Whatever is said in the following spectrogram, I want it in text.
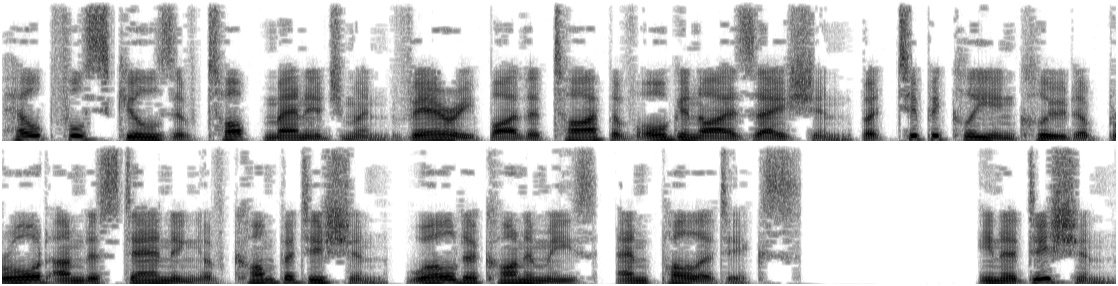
Helpful skills of top management vary by the type of organization but typically include a broad understanding of competition, world economies, and politics. In addition,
